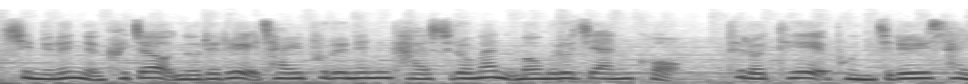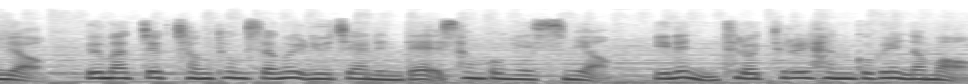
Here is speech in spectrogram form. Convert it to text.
신유는 그저 노래를 잘 부르는 가수로만 머무르지 않고 트로트의 본질을 살려 음악적 정통성을 유지하는 데 성공했으며 이는 트로트를 한국을 넘어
